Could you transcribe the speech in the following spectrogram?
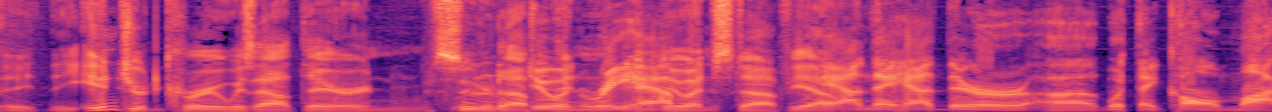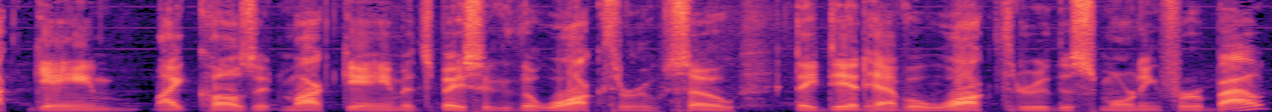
the, the, injured crew was out there and suited up doing and, rehab, and doing stuff. Yeah, yeah, and they had their uh, what they call mock game. Mike calls it mock game. It's basically the walkthrough. So they did have a walkthrough this morning for about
